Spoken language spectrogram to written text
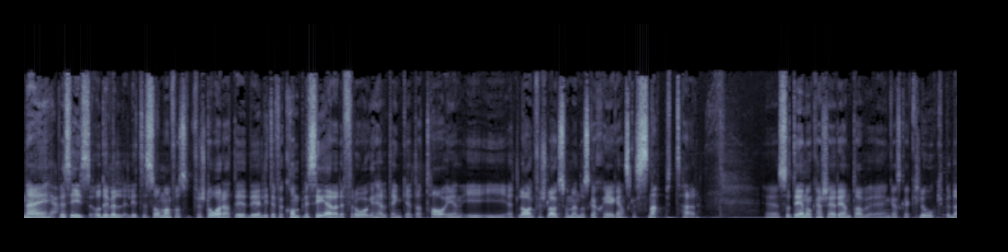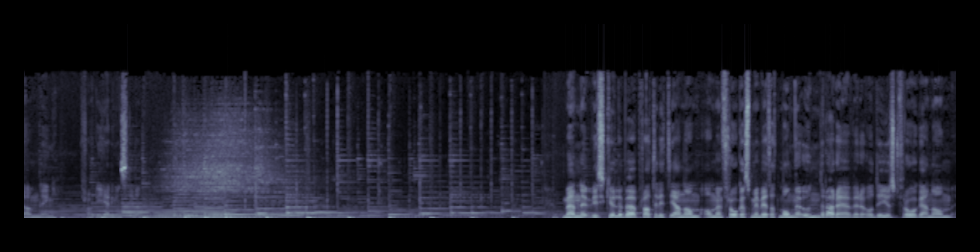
Nej, ja. precis. Och det är väl lite så man förstår att det, det, är lite för komplicerade frågor helt enkelt att ta in i, i ett lagförslag som ändå ska ske ganska snabbt här. Eh, så det är nog kanske rent av en ganska klok bedömning från regeringens sida. Men vi skulle börja prata lite grann om, om en fråga som jag vet att många undrar över och det är just frågan om eh,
